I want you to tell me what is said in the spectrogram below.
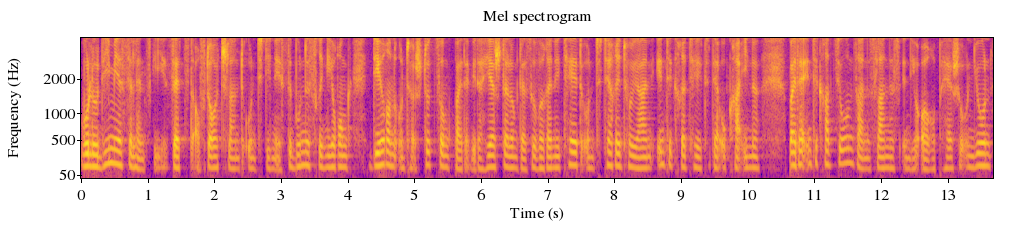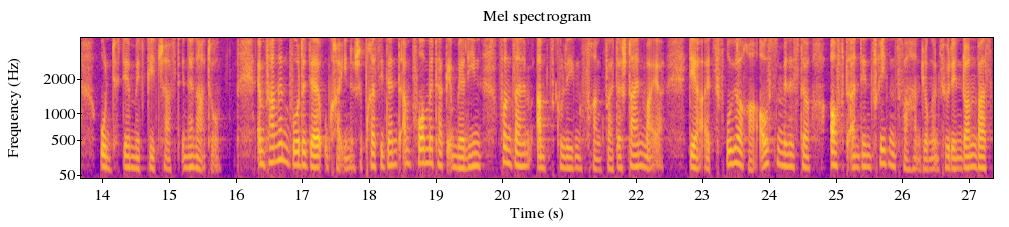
Volodymyr Zelensky setzt auf Deutschland und die nächste Bundesregierung, deren Unterstützung bei der Wiederherstellung der Souveränität und territorialen Integrität der Ukraine, bei der Integration seines Landes in die Europäische Union und der Mitgliedschaft in der NATO. Empfangen wurde der ukrainische Präsident am Vormittag in Berlin von seinem Amtskollegen Frank-Walter Steinmeier, der als früherer Außenminister oft an den Friedensverhandlungen für den Donbass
